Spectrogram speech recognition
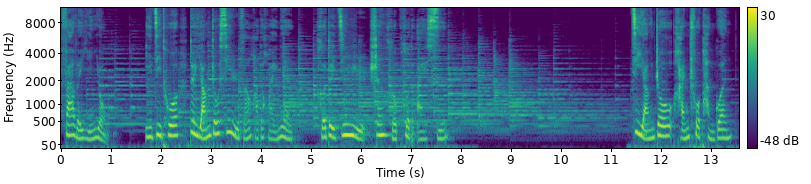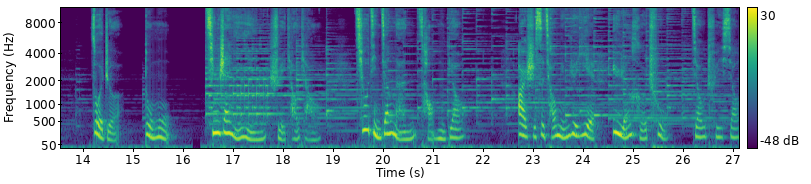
发为吟咏，以寄托对扬州昔日繁华的怀念。和对今日山河破的哀思，《寄扬州韩绰判官》，作者杜牧。青山隐隐水迢迢，秋尽江南草木凋。二十四桥明月夜，玉人何处教吹箫？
